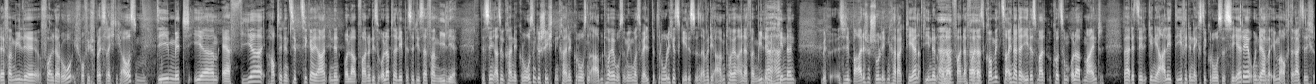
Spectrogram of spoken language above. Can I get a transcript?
der Familie Folderot, ich hoffe, ich spreche es richtig aus, die mit ihrem R4 hauptsächlich in den 70er Jahren in den Urlaub fahren und diese Urlaubserlebnisse dieser Familie. Das sind also keine großen Geschichten, keine großen Abenteuer, wo es um irgendwas Weltbedrohliches geht. Es sind einfach die Abenteuer einer Familie Aha. mit Kindern, mit sympathischen, schuldigen Charakteren, die in den Aha, Urlaub fahren. Der Vater ist Comiczeichner, der jedes Mal kurz vom Urlaub meint, er hat jetzt die geniale Idee für die nächste große Serie und Mhm. der aber immer auch gleichzeitig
